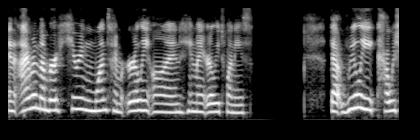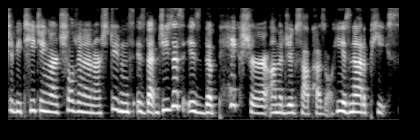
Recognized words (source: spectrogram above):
And I remember hearing one time early on in my early 20s that really how we should be teaching our children and our students is that Jesus is the picture on the jigsaw puzzle. He is not a piece.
